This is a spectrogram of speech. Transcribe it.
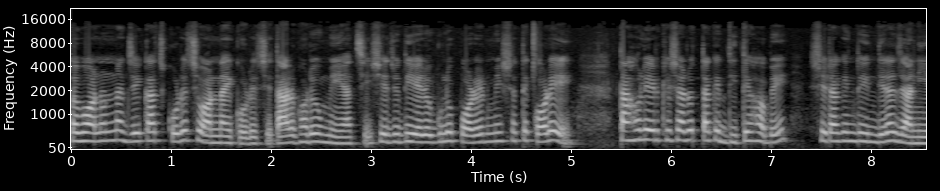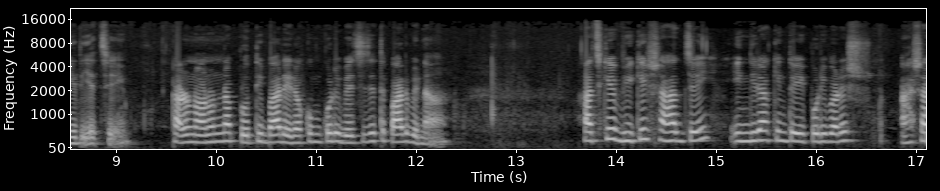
তবে অনন্যা যে কাজ করেছে, অন্যায় করেছে। তার ঘরেও মেয়ে আছে। সে যদি এরগুলো পরের মেয়ের সাথে করে তাহলে এর খেসারত তাকে দিতে হবে, সেটা কিন্তু ইন্দিরা জানিয়ে দিয়েছে। কারণ অনন্যা প্রতিবার এরকম করে বেঁচে যেতে পারবে না। আজকে ভিকির সাহায্যেই ইন্দিরা কিন্তু এই পরিবারের আসা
